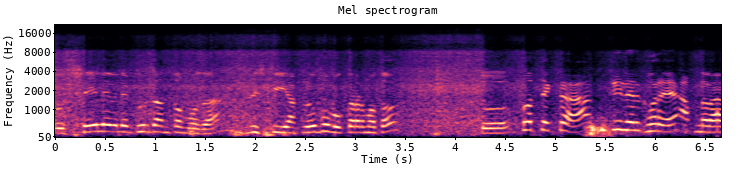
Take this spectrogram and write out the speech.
তো সেই লেভেলের দুর্দান্ত মজা, বৃষ্টি আসলে উপভোগ করার মতো। তো প্রত্যেকটা টিনের ঘরে আপনারা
